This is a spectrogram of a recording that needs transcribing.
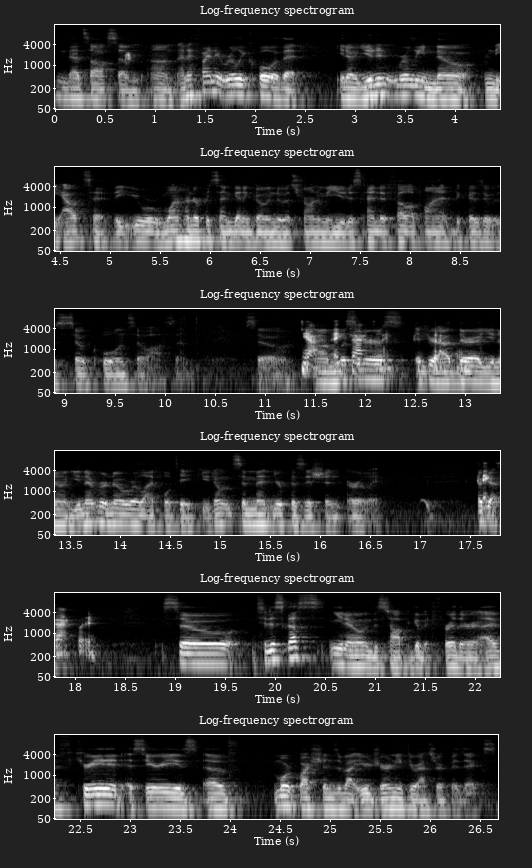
That's awesome. Um, and I find it really cool that you know you didn't really know from the outset that you were 100% going to go into astronomy. You just kind of fell upon it because it was so cool and so awesome. So, yeah, um, exactly. listeners, if you're out there, you know, you never know where life will take you. Don't cement your position early. Okay. Exactly. So, to discuss, you know, this topic a bit further, I've curated a series of more questions about your journey through astrophysics.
